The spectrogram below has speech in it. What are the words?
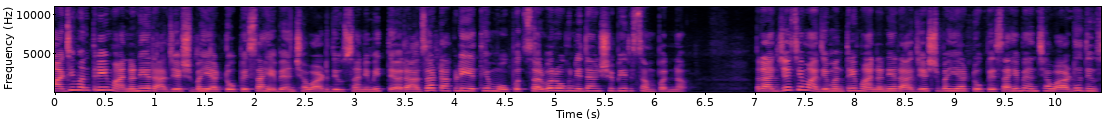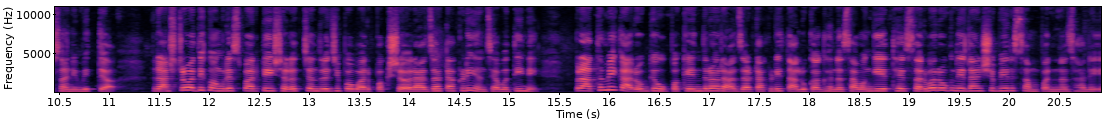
माजी मंत्री माननीय राजेश भैया टोपे साहेब यांच्या वाढदिवसानिमित्त राजा टाकडी येथे मोफत सर्व रोग निदान शिबिर संपन्न. राज्याचे माजी मंत्री माननीय राजेश भैया टोपे साहेब यांच्या वाढदिवसानिमित्त राष्ट्रवादी काँग्रेस पार्टी शरदचंद्रजी पवार पक्ष राजा टाकडी यांच्या वतीने प्राथमिक आरोग्य उपकेंद्र राजा टाकडी तालुका घनसावंगी येथे सर्व रोग निदान शिबिर संपन्न झाले.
